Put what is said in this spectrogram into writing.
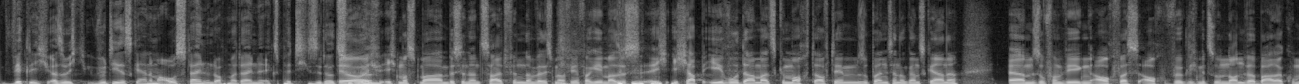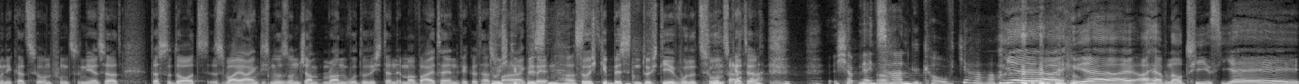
Wirklich, also ich würde dir das gerne mal ausleihen und auch mal deine Expertise dazu ja, hören. Ich, ich muss mal ein bisschen dann Zeit finden, dann werde ich es mir auf jeden Fall geben. Also es, ich, ich habe Evo damals gemocht auf dem Super Nintendo ganz gerne. Ähm, so von wegen auch, was auch wirklich mit so nonverbaler Kommunikation funktioniert hat, dass du dort, es war ja eigentlich nur so ein Jump'n'Run, wo du dich dann immer weiterentwickelt hast. Durchgebissen hast. Durchgebissen durch die Evolutionskette. ich habe mir einen Zahn gekauft, ja. Yeah, yeah, I have no teeth, yay.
